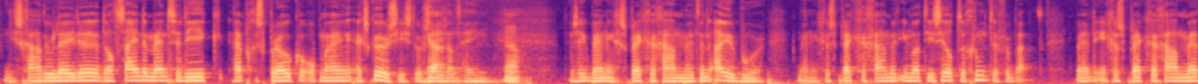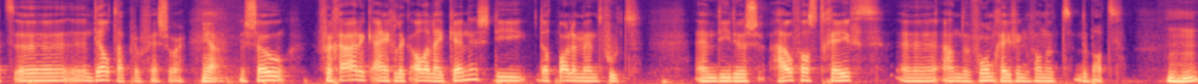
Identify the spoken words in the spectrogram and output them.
die schaduwleden, dat zijn de mensen die ik heb gesproken op mijn excursies door Zeeland heen. Ja. Dus ik ben in gesprek gegaan met een uienboer. Ik ben in gesprek gegaan met iemand die zilte groente verbouwt. Ik ben in gesprek gegaan met uh, een Delta-professor. Ja. Dus zo vergaar ik eigenlijk allerlei kennis die dat parlement voedt. En die dus houvast geeft uh, aan de vormgeving van het debat. Mm -hmm.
